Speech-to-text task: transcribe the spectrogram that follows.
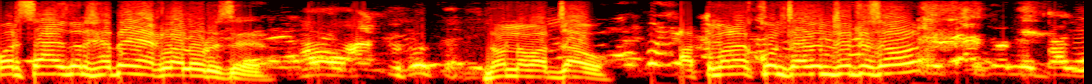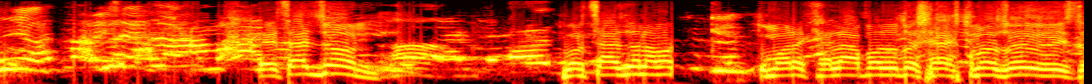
ওর চারজনের সাথে একলা লড়েছে। ধন্যবাদ, যাও। আর তোমরা কোন চারজন জিতেছ? এই চারজন? তোমার চারজন আমার তোমার খেলা আপাতত শেষ, তোমরা জয় হয়েছ।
